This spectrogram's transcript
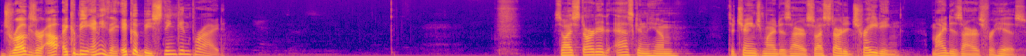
drugs or out, it could be anything. It could be stinking pride. So I started asking him to change my desires. So I started trading my desires for his.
